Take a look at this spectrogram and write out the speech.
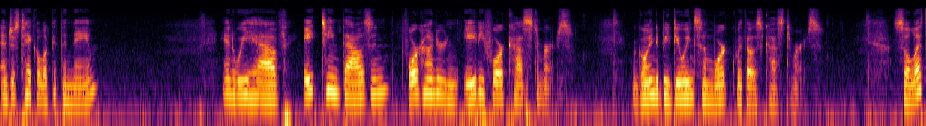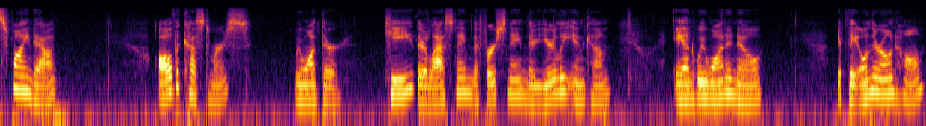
and just take a look at the name and we have 18,484 customers. We're going to be doing some work with those customers. So let's find out all the customers. We want their key, their last name, their first name, their yearly income, and we want to know if they own their own home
